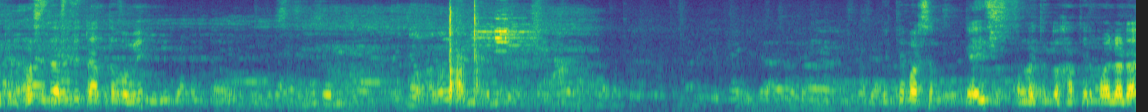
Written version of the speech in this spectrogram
এখানে আস্তে আস্তে টানতে হবে। দেখতে পাচ্ছেন গাইস আমরা কিন্তু হাতের ময়লাটা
